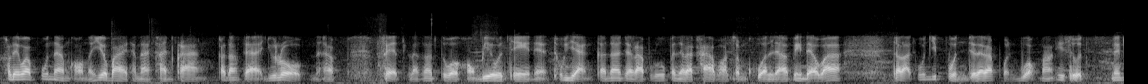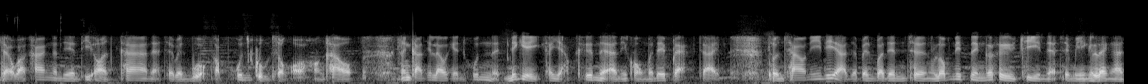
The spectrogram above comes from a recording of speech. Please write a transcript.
เขาเรียกว่าผู้นำของนโยบายธนาคารกลาง ก็ตั้งแต่ยุโรปนะครับเฟดแล้วก็ตัวของ BOJ เนี่ยทุกอย่างก็น่าจะรับรู้เป็นราคาพอสมควรแล้วเพียงแต่ว่าตลาดหุ้นญี่ปุ่นจะได้รับผลบวกมากที่สุด เนื่องจากว่าค่าเงินเยนที่อ่อนค่าเนี่ยจะเป็นบวกกับหุ้นกลุ่มส่งออกของเขาดังการที่เราเห็นหุ้นนิกเกอิขยับขึ้นเนี่ยอันนี้คงไม่ได้แปลกใจ ส่วนเช้านี้ที่อาจจะเป็นประเด็นเชิงลบนิดนึงก็คือจีนเนี่ยจะมีรายงาน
